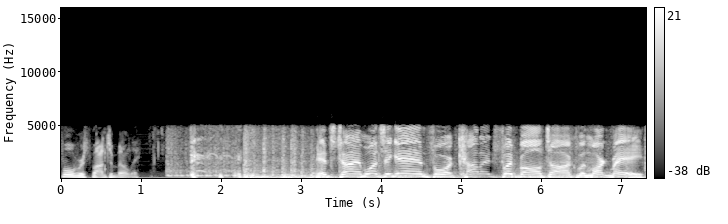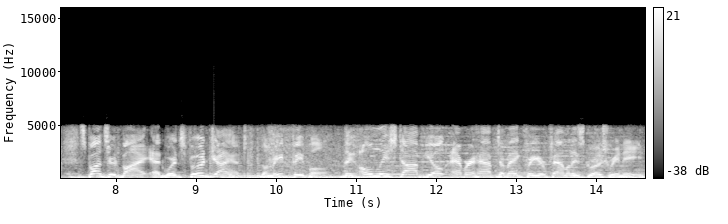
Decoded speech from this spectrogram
full responsibility. It's time once again for College Football Talk with Mark May, sponsored by Edwards Food Giant, the meat people, the only stop you'll ever have to make for your family's grocery needs,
